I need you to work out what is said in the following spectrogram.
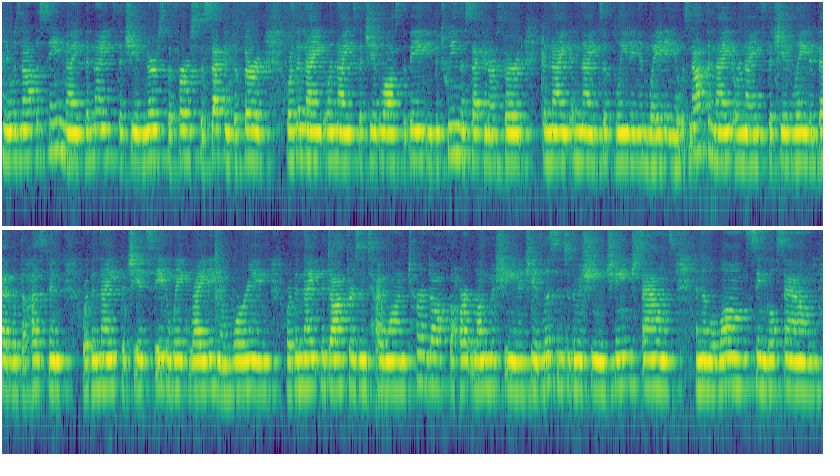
And it was not the same night, the nights that she had nursed the first, the second, the third, or the night or nights that she had lost the baby between the second or third, the night and nights of bleeding and waiting. It was not the night or nights that she had laid in bed with the husband, or the night that she had stayed awake writing and worrying, or the night the doctors in Taiwan turned off the heart lung machine and she had listened to the machine change sounds, and then the long single sound,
